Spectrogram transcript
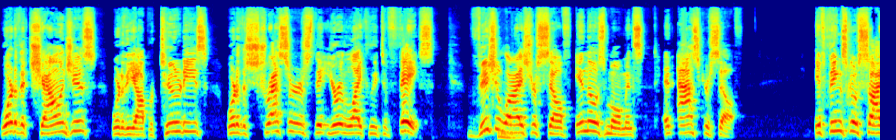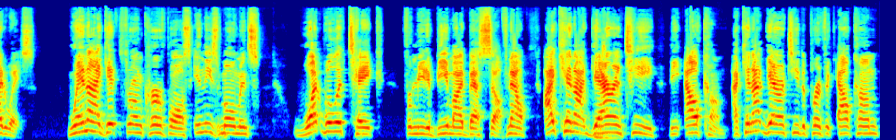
What are the challenges? What are the opportunities? What are the stressors that you're likely to face? Visualize yourself in those moments and ask yourself if things go sideways, when I get thrown curveballs in these moments, what will it take for me to be my best self? Now, I cannot guarantee the outcome. I cannot guarantee the perfect outcome,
